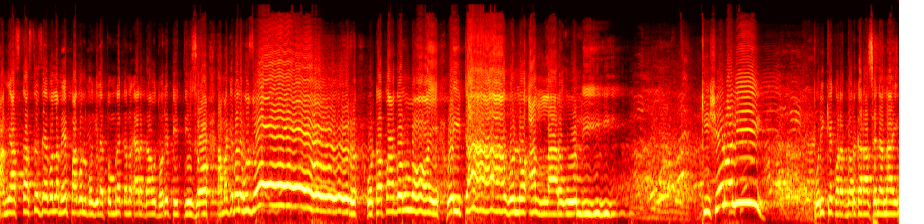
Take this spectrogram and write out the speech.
আমি আস্তে আস্তে যে বললাম, এ পাগল মহিলা, তোমরা কেন এর গাও ধরে টিপ দিয়েছ? আমাকে বলে, হুজুর, ওটা পাগল নয়, ওইটা হলো আল্লাহর ওলি। কিসের ওলি? পরীক্ষা করার দরকার আছে না নাই?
